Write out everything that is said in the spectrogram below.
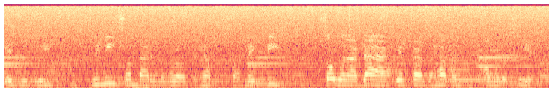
religious beliefs. We need somebody in the world to help us uh, make peace. So when I die, if there's a heaven, I want to see it.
